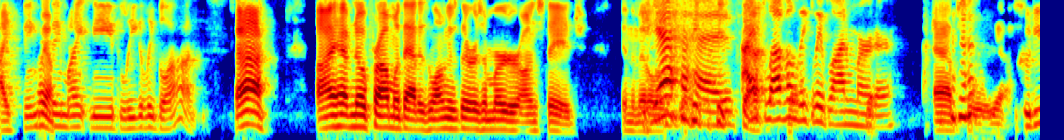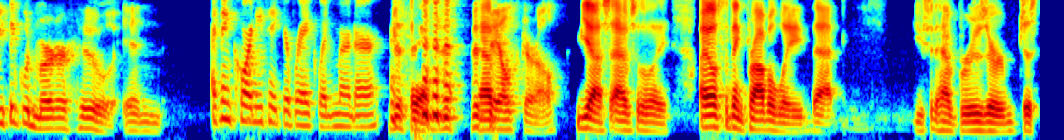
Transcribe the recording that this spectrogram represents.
I think Oh, yeah. they might need Legally Blondes. Ah, I have no problem with that as long as there is a murder on stage in the middle. of the yes, Yeah. I'd love a Legally Blonde murder. Absolutely, yes. Who do you think would murder who in I think Courtney Take Your Break would murder. this Yeah. this the Ab- sales girl? Yes, absolutely. I also think probably that you should have Bruiser just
